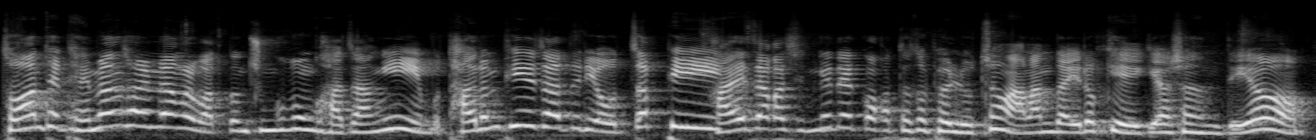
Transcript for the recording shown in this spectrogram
저한테 대면 설명을 왔던 중구본 과장이 뭐 다른 피해자들이 어차피 가해자가 징계될 것 같아서 별 요청 안 한다 이렇게 얘기하셨는데요.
